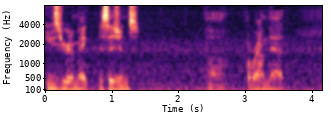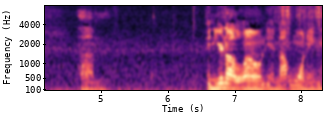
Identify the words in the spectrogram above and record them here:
easier to make decisions uh, around that. Um, and you're not alone in not wanting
